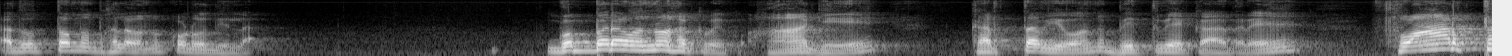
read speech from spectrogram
ಅದು ಉತ್ತಮ ಫಲವನ್ನು ಕೊಡುವುದಿಲ್ಲ. ಗೊಬ್ಬರವನ್ನು ಹಾಕಬೇಕು. ಹಾಗೆ ಕರ್ತವ್ಯವನ್ನು ಬಿತ್ತಬೇಕಾದರೆ ಸ್ವಾರ್ಥ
